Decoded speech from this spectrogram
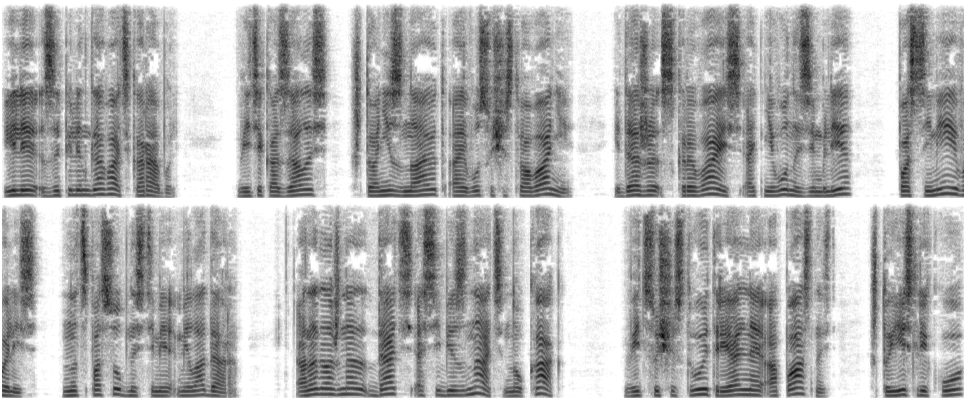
или запеленговать корабль? Ведь оказалось, что они знают о его существовании и даже скрываясь от него на земле, посмеивались над способностями Мелодара. Она должна дать о себе знать, но как? Ведь существует реальная опасность, что если Ко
